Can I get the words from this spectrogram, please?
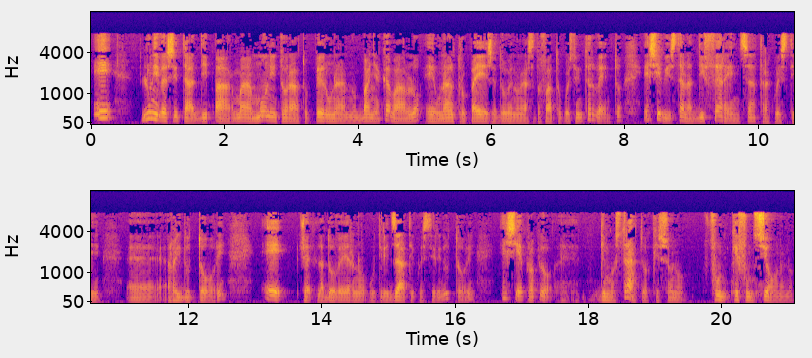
E L'Università di Parma ha monitorato per un anno Bagnacavallo e un altro paese dove non era stato fatto questo intervento e si è vista la differenza tra questi eh, riduttori, e, cioè laddove erano utilizzati questi riduttori, e si è proprio eh, dimostrato che sono fun- che funzionano.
